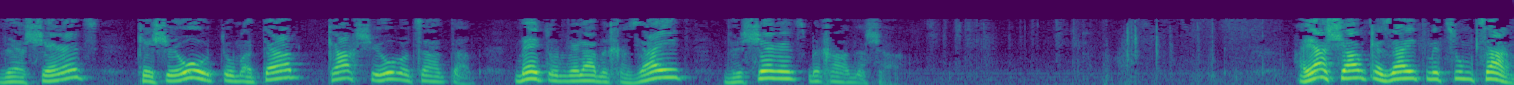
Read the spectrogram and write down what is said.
והשרץ, כשיעור טומאתם, כך שיעור הוצאתם. מת ונבלה בחזית ושרץ בחרדשה. היה שם כזית מצומצם,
